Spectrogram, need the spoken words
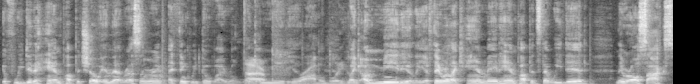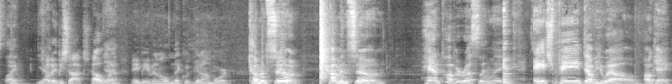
If we did a hand puppet show in that wrestling ring, I think we'd go viral like Uh, immediately. Probably. Like immediately. If they were like handmade hand puppets that we did, they were all socks. Like, yeah. Oh, they'd be socks. Hell, Yeah. man. Maybe even old Nick would get on board. Coming soon. Coming soon. Hand Puppet Wrestling League. HPWL. Okay.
